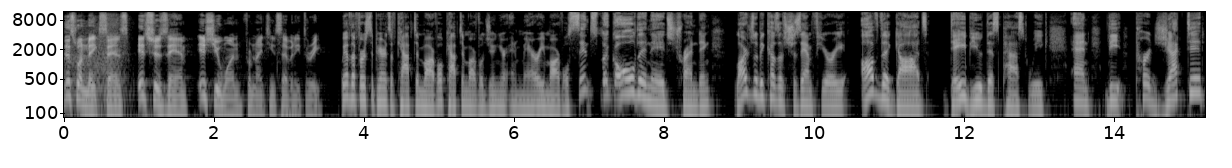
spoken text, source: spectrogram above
This one makes sense. It's Shazam, issue one from 1973. We have the first appearance of Captain Marvel, Captain Marvel Jr., and Mary Marvel since the Golden Age trending, largely because of Shazam Fury of the Gods debuted this past week. And the projected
